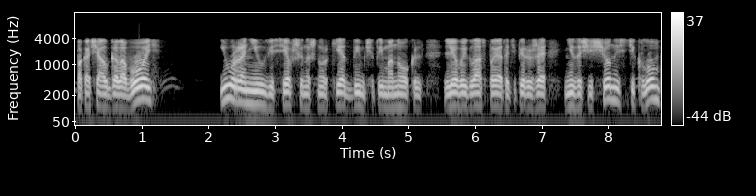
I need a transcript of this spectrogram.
покачал головой и уронил висевший на шнурке дымчатый монокль. Левый глаз поэта, теперь уже не защищенный стеклом,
